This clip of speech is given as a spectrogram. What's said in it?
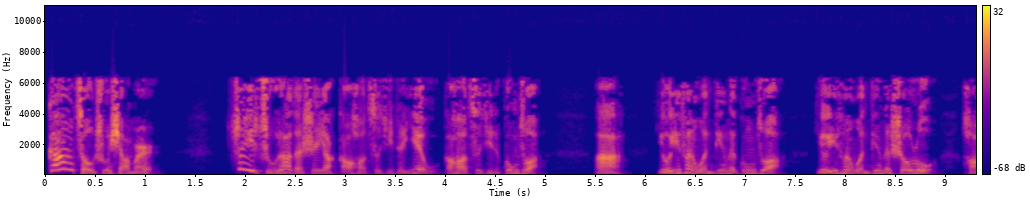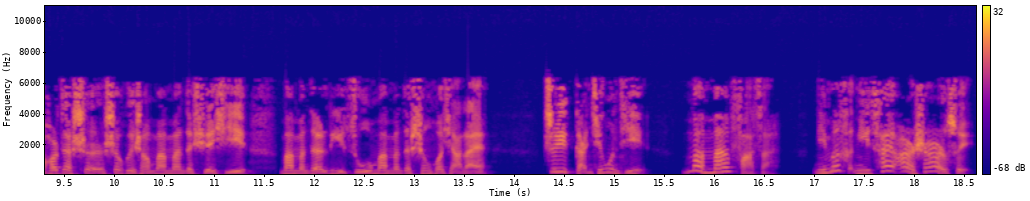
刚走出校门，最主要的是要搞好自己的业务，搞好自己的工作啊，有一份稳定的工作，有一份稳定的收入，好好在社社会上慢慢的学习，慢慢的立足，慢慢的生活下来。至于感情问题，慢慢发展。你们你才二十二岁，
